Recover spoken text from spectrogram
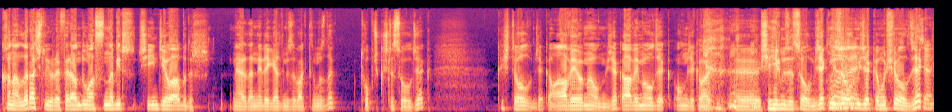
kanallar açılıyor. Referandum aslında bir şeyin cevabıdır. nereden nereye geldiğimize baktığımızda Topçu Kışlası olacak. Kışta olmayacak ama AVM olmayacak. AVM olacak olmayacak ama e, şehir müzesi olmayacak. Müze evet. olmayacak ama şu olacak. Güzel.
